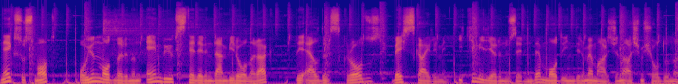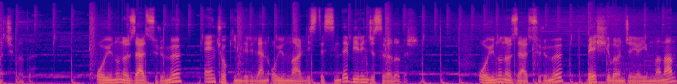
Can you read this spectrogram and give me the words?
Nexus Mod, oyun modlarının en büyük sitelerinden biri olarak The Elder Scrolls 5 Skyrim'in 2 milyarın üzerinde mod indirme marjını aşmış olduğunu açıkladı. Oyunun özel sürümü en çok indirilen oyunlar listesinde birinci sıradadır. Oyunun özel sürümü 5 yıl önce yayınlanan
